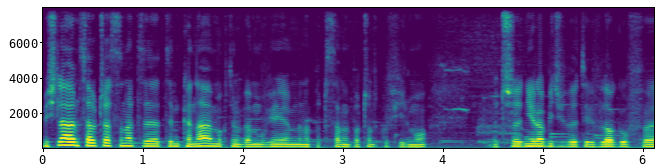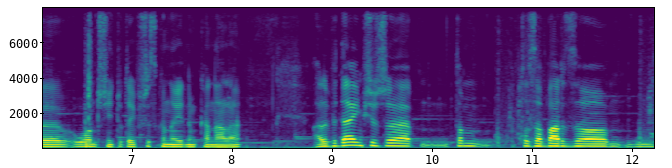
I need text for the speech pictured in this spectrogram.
Myślałem cały czas nad e, tym kanałem, o którym wam mówiłem na samym początku filmu. Czy nie robić tych vlogów e, łącznie tutaj wszystko na jednym kanale. Ale wydaje mi się, że mm, to, to za bardzo mm,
